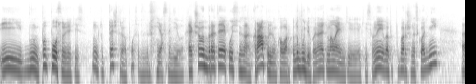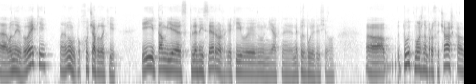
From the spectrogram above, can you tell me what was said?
І ну, посуд якийсь. Ну, тут теж треба посуд, ясне діло. Якщо ви берете якусь, не знаю, крапельну коварку, до будь-якої, навіть маленькі якісь, вони, по-перше, не складні, е, вони великі, е, ну, хоча б такі. І там є скляний сервер, який ви ну, ніяк не, не позбудетесь його. Е, тут можна просто чашка,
